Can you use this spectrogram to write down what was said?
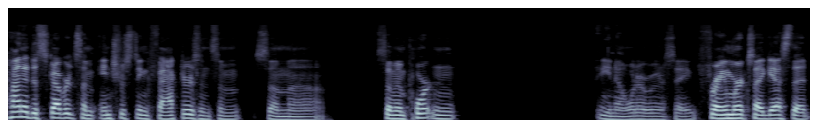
kind of discovered some interesting factors and some some uh some important you know whatever we're going to say frameworks i guess that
